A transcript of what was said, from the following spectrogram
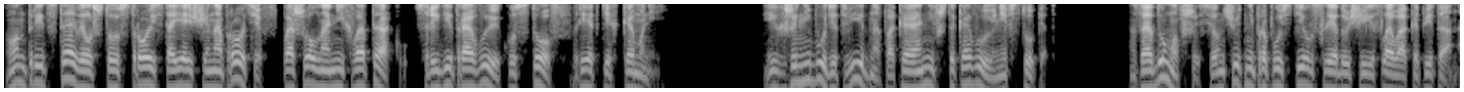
Он представил, что строй, стоящий напротив, пошел на них в атаку, среди травы, кустов, редких камней. Их же не будет видно, пока они в штыковую не вступят. Задумавшись, он чуть не пропустил следующие слова капитана.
